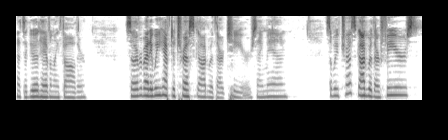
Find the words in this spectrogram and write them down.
That's a good Heavenly Father. So everybody, we have to trust God with our tears. Amen. So we've trust God with our fears.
